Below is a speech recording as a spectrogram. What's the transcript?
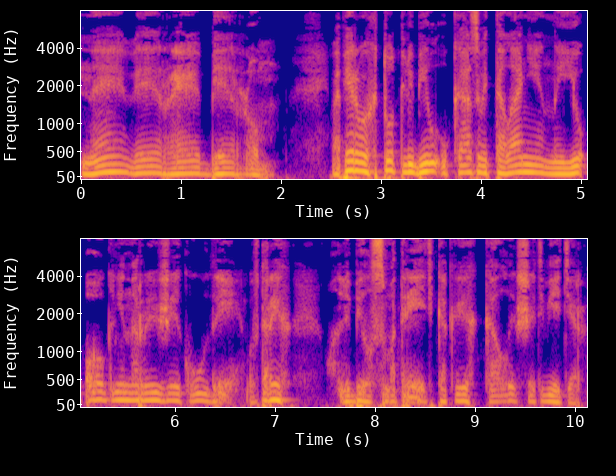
Неверебером. Во-первых, тот любил указывать Талане на ее огненно-рыжие кудри. Во-вторых, он любил смотреть, как их колышет ветер.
